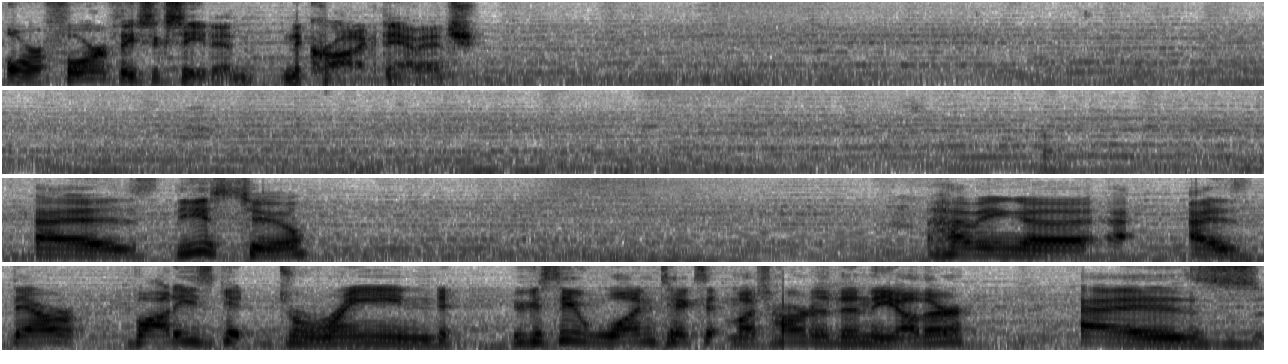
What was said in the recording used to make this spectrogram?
or four if they succeeded necrotic damage. As these two having uh, as their bodies get drained. You can see one takes it much harder than the other, as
